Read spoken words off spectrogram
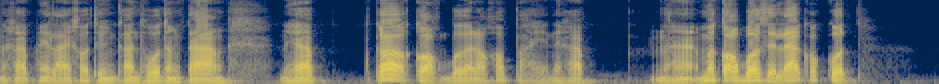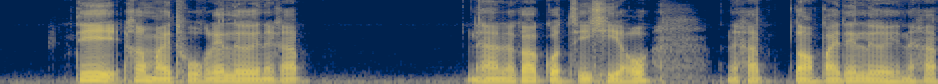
นะครับ ให้ไลน์เข้าถึงการโทรต่างๆนะครับ ก็กรอกเบอร์เราเข้าไปนะครับนะฮะเมื่อกรอกเบอร์เสร็จแล้วก็กดที่เครื่องหมายถูกได้เลยนะครับนะฮะแล้วก็กดสีเขียวนะครับ ต่อไปได้เลยนะครับ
